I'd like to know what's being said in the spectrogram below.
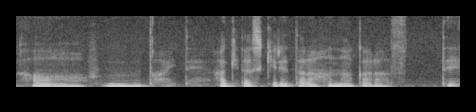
はーふーっと吐いて吐き出しきれたら鼻から吸って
